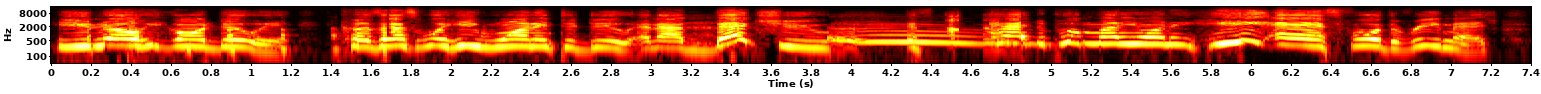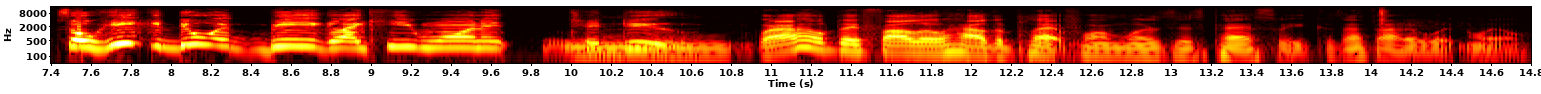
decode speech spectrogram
You know he gonna do it because that's what he wanted to do. And I bet you, if I had to put money on it, he asked for the rematch so he could do it big like he wanted to do. Mm, Well, I hope they follow how the platform was this past week because I thought it went well.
